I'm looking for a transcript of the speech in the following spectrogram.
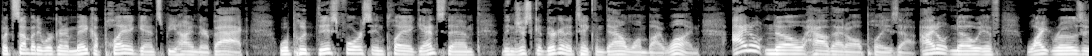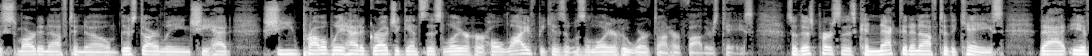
but somebody we're going to make a play against behind their back. We'll put this force in play against them, then just they're going to take them down one by one. I don't know how that all plays out. I don't know if White Rose is smart enough to know this Darlene. She had she probably had a grudge against this lawyer her whole life because it was the lawyer who worked on her father's case. So this person is connected enough to the case that if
